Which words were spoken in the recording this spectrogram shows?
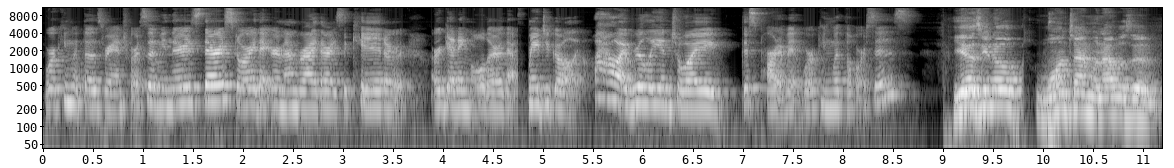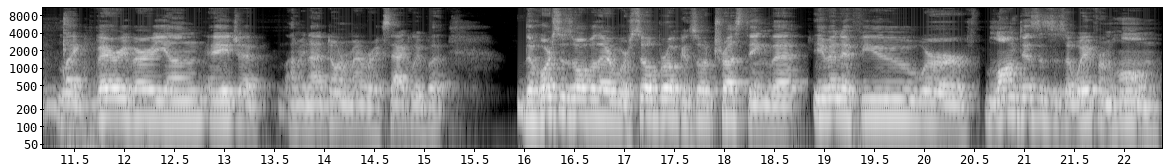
working with those ranch horses, I mean, there's there a story that you remember either as a kid or or getting older that made you go like, wow, I really enjoy this part of it, working with the horses. Yes, you know, one time when I was a like very very young age, I I mean I don't remember exactly, but the horses over there were so broken, so trusting that even if you were long distances away from home,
